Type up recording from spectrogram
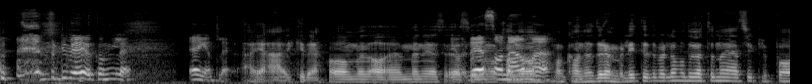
For du er jo kongelig. Egentlig. Nei, jeg er ikke det. Men eh, men jeg, altså, det er så man, kan jo, nærme. man kan jo drømme litt innimellom. Og du vet jo, når jeg sykler på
